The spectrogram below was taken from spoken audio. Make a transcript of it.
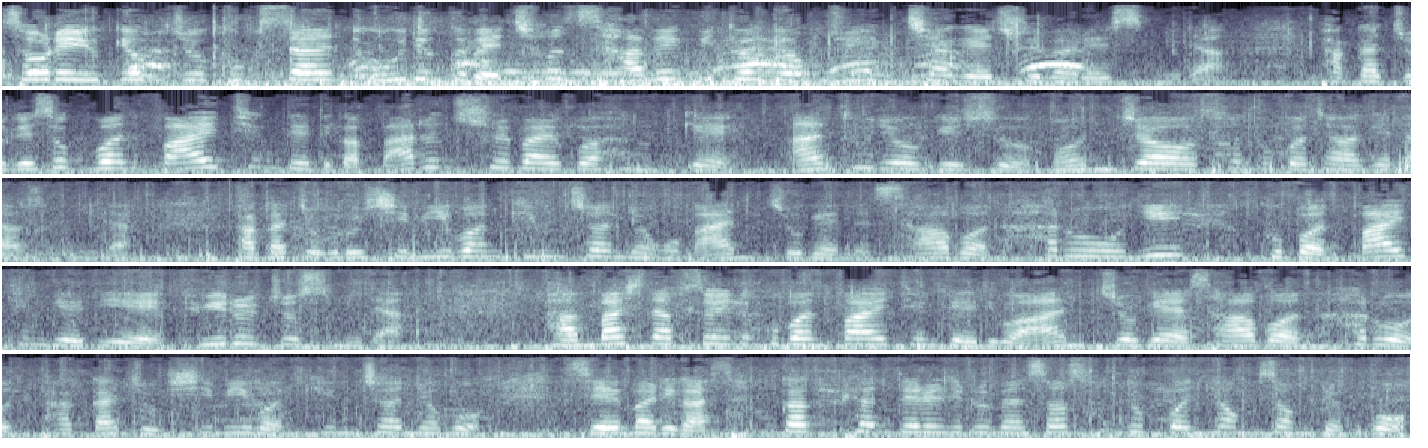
서울의 육경주 국산 5등급의 1400m 경주 힘차게 출발했습니다. 바깥쪽에서 9번 파이팅 데드가 빠른 출발과 함께 안토니오 기수 먼저 선두권 장악에 나섭니다. 바깥쪽으로 12번 김천영웅, 안쪽에는 4번 하루온이 9번 파이팅 데디의 뒤를 쫓습니다. 반바시 앞서 있는 9번 파이팅 데디와 안쪽에 4번 하루온, 바깥쪽 12번 김천영웅 세 마리가 삼각 편대를 이루면서 선두권 형성됐고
